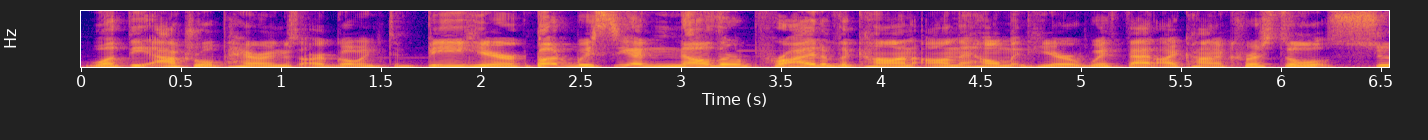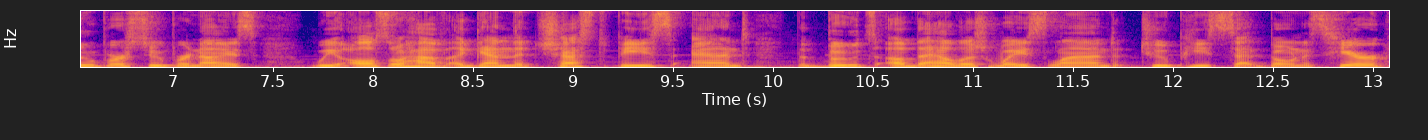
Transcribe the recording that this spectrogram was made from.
what the actual pairings are going to be here. But we see another pride of the Khan on the helmet here with that iconic crystal. Super super nice we also have again the chest piece and the boots of the hellish wasteland two-piece set bonus here.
